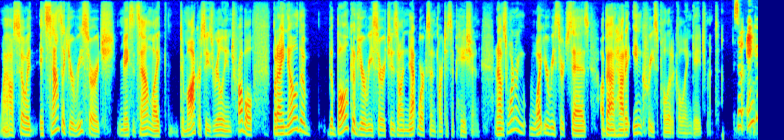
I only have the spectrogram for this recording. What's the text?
Wow. So it, it sounds like your research makes it sound like democracy is really in trouble. But I know the the bulk of your research is on networks and participation. And I was wondering what your research says about how to increase political engagement. So, anger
